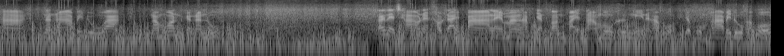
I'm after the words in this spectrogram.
พานานาไปดูว่าน้ำม่อนกับนานุตั้งแต่เช้าเนี่ยเขาได้ปลาอะไรมั่งครับยันตอนบ่ายสามโมงครึ่งนี้นะครับผมเดี๋ยวผมพาไปดูครับผม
